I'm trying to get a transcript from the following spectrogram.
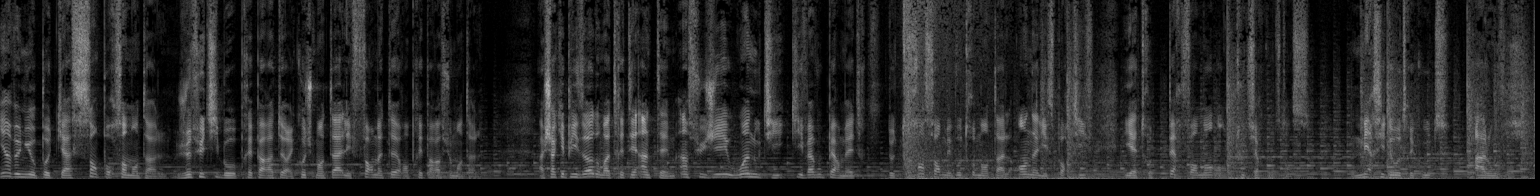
Bienvenue au podcast 100% mental. Je suis Thibaut, préparateur et coach mental et formateur en préparation mentale. À chaque épisode, on va traiter un thème, un sujet ou un outil qui va vous permettre de transformer votre mental en allié sportif et être performant en toutes circonstances. Merci de votre écoute. Allons-y.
